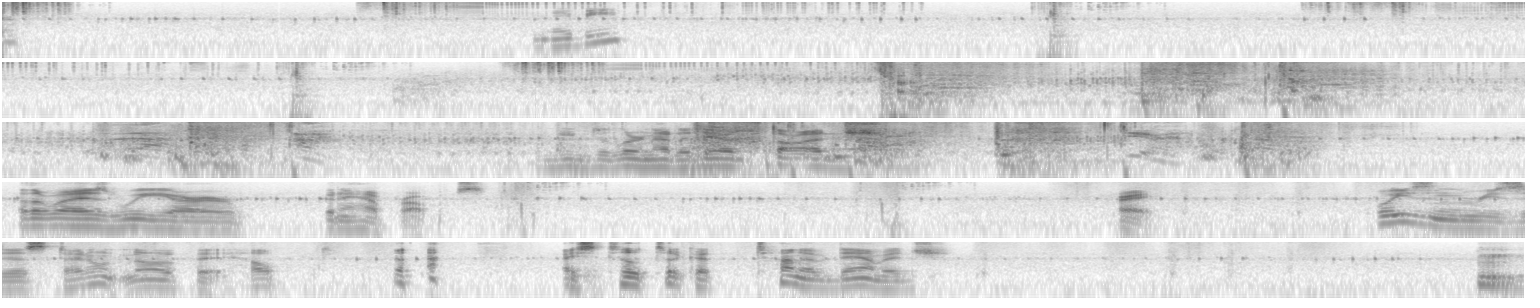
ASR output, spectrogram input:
Maybe? I need to learn how to dodge. Otherwise, we are gonna have problems. Alright. Poison resist. I don't know if it helped. I still took a ton of damage. Hmm.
